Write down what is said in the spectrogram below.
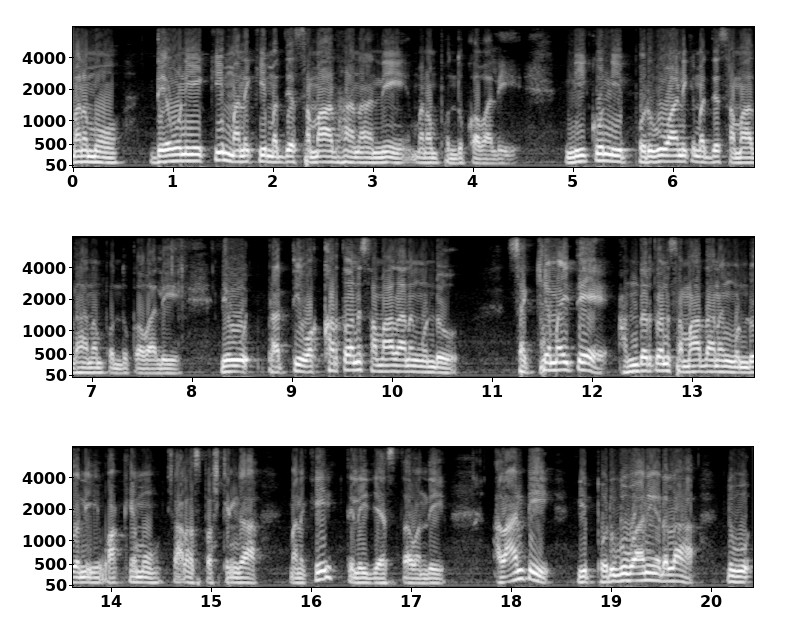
మనము దేవునికి మనకి మధ్య సమాధానాన్ని మనం పొందుకోవాలి. నీకు నీ పొరుగువానికి మధ్య సమాధానం పొందుకోవాలి. నువ్వు ప్రతి ఒక్కరితోనూ సమాధానంగా ఉండు. సఖ్యమైతే అందరితోనూ సమాధానంగా ఉండు అని వాక్యము చాలా స్పష్టంగా మనకి తెలియజేస్తూ ఉంది. అలాంటి నీ పొరుగువాని ఎడల నువ్వు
